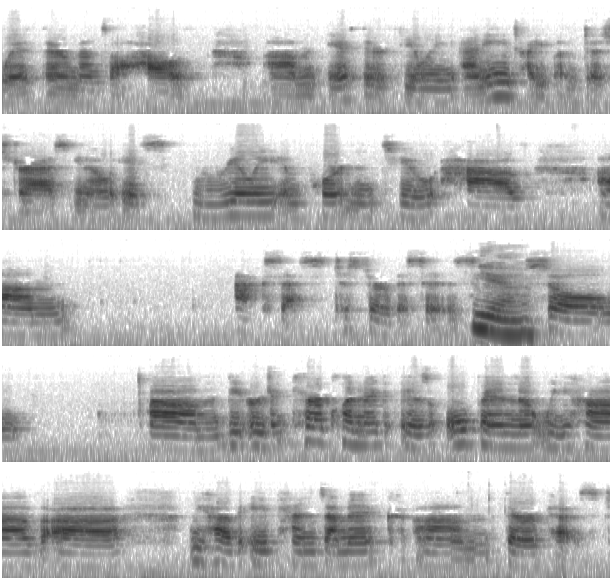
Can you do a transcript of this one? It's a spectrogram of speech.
with their mental health, um, if they're feeling any type of distress, you know, it's really important to have um, access to services. Yeah. So um, the urgent care clinic is open. We have uh, we have a pandemic um, therapist.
